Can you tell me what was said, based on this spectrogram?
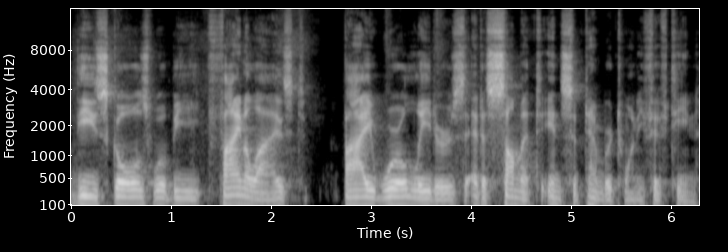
These goals will be finalized by world leaders at a summit in September 2015.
